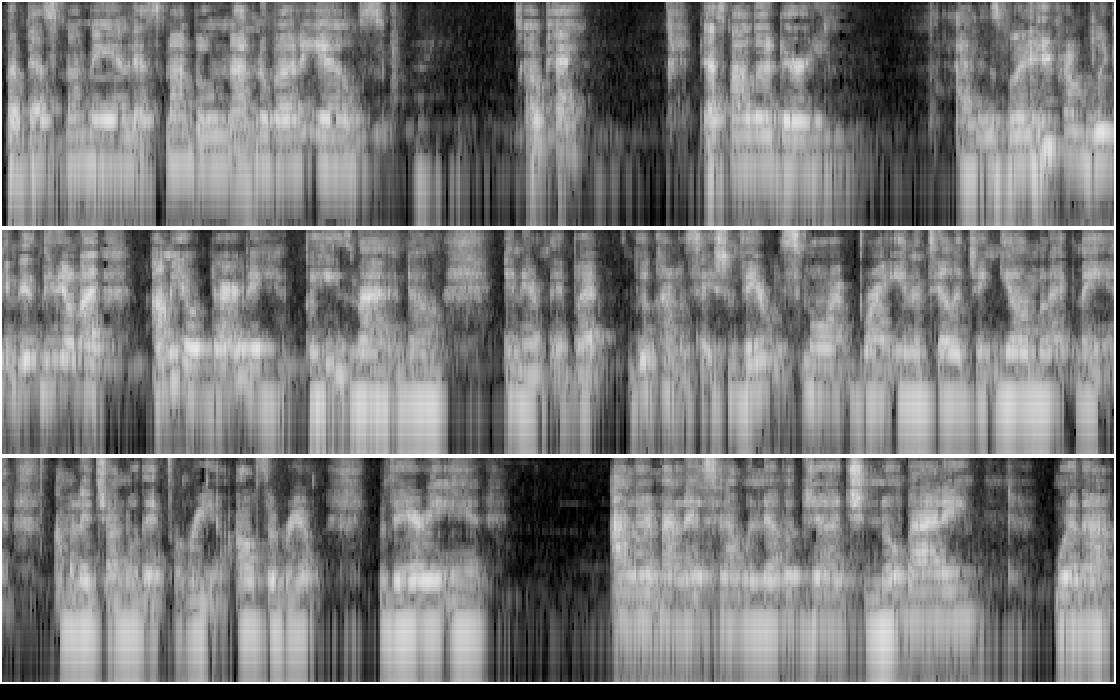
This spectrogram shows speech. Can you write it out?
But that's my man. That's my boo, not nobody else. Okay? That's my little dirty. I just play. He probably looking this video like, I'm your dirty, but he's mine, though, and everything. But good conversation. Very smart, bright, and intelligent young black man. I'm to let y'all know that for real, off the real. Very, and I learned my lesson. I will never judge nobody, whether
